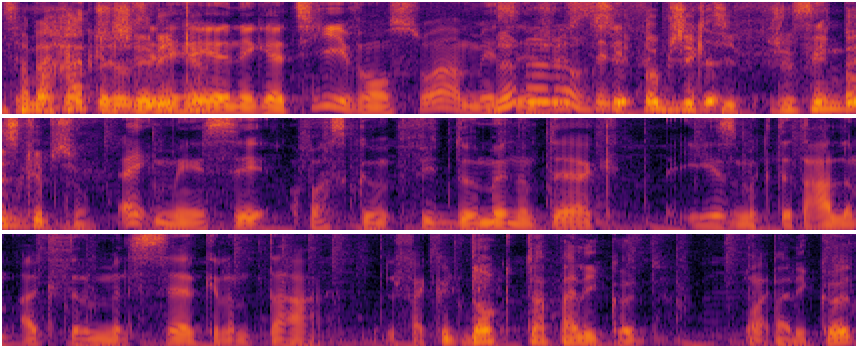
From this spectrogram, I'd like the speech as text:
C'est ثم pas quelque حتى chose اللي شركه هي négative en soi, mais Non, c'est non, non, juste... c'est objectif. Je fais une c'est ob- description. اي mais c'est parce que في الدومين نتاعك يلزمك تتعلم أكثر من السيركل نتاع الفاكولتي. دونك تا با لي كود. تا Ouais. با لي كود.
